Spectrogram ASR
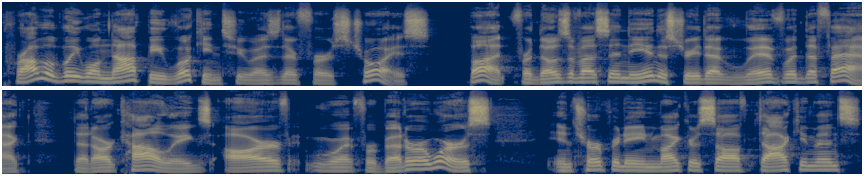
probably will not be looking to as their first choice. But for those of us in the industry that live with the fact that our colleagues are, for better or worse, interpreting Microsoft documents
